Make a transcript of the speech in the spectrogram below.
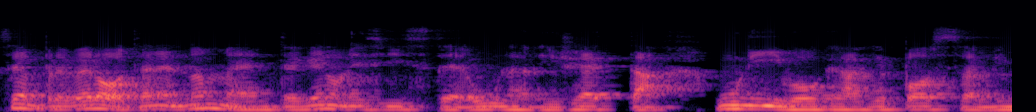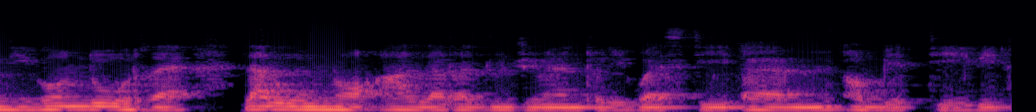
sempre però tenendo a mente che non esiste una ricetta univoca che possa quindi condurre l'alunno al raggiungimento di questi ehm, obiettivi.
